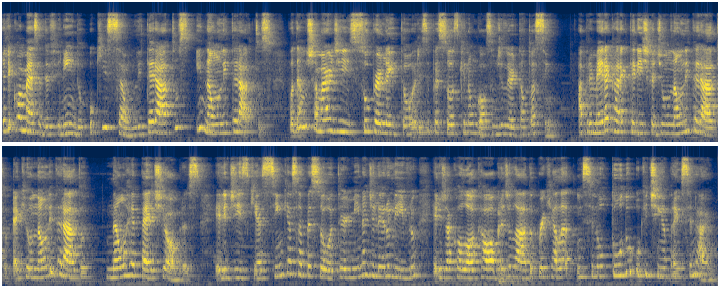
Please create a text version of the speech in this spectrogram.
Ele começa definindo o que são literatos e não literatos. Podemos chamar de super leitores e pessoas que não gostam de ler tanto assim. A primeira característica de um não literato é que o não literato não repete obras. Ele diz que assim que essa pessoa termina de ler o livro, ele já coloca a obra de lado porque ela ensinou tudo o que tinha para ensinar.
